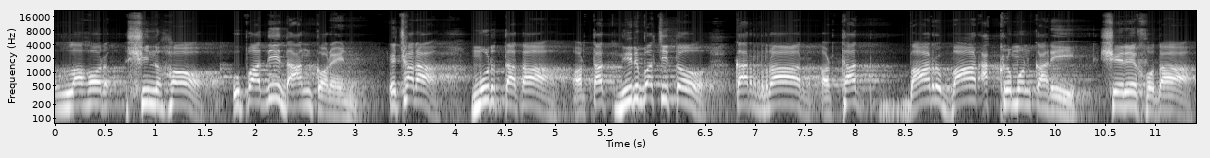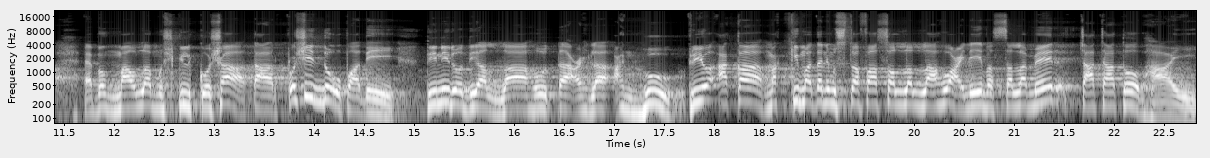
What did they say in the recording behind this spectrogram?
আল্লাহর সিংহ উপাধি দান করেন। এছাড়া মুরতাতা অর্থাৎ নির্বাচিত কার্রার, অর্থাৎ বারবার আক্রমণকারী শেরে খোদা এবং মাওলা মুশকিল কোষা তার প্রসিদ্ধ উপাধি। তিনি রদি আনহু। প্রিয় আকা মাক্কি মাদানী মুস্তাফা সাল্লাহ আলী আসাল্লামের চাচাতো ভাই।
